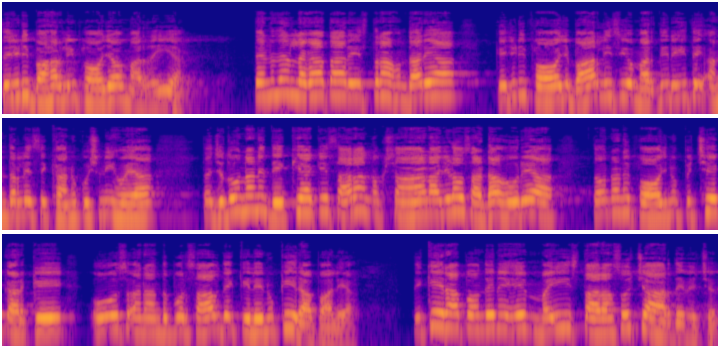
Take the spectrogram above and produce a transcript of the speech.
ਤੇ ਜਿਹੜੀ ਬਾਹਰਲੀ ਫੌਜ ਆ ਉਹ ਮਰ ਰਹੀ ਆ। ਤਿੰਨ ਦਿਨ ਲਗਾਤਾਰ ਇਸ ਤਰ੍ਹਾਂ ਹੁੰਦਾ ਰਿਹਾ ਕਿ ਜਿਹੜੀ ਫੌਜ ਬਾਹਰਲੀ ਸੀ ਉਹ ਮਰਦੀ ਰਹੀ ਤੇ ਅੰਦਰਲੇ ਸਿੱਖਾਂ ਨੂੰ ਕੁਝ ਨਹੀਂ ਹੋਇਆ। ਤਾਂ ਜਦੋਂ ਉਹਨਾਂ ਨੇ ਦੇਖਿਆ ਕਿ ਸਾਰਾ ਨੁਕਸਾਨ ਆ ਜਿਹੜਾ ਉਹ ਸਾਡਾ ਹੋ ਰਿਹਾ, ਤਾਂ ਉਹਨਾਂ ਨੇ ਫੌਜ ਨੂੰ ਪਿੱਛੇ ਕਰਕੇ ਉਸ ਆਨੰਦਪੁਰ ਸਾਹਿਬ ਦੇ ਕਿਲੇ ਨੂੰ ਘੇਰਾ ਪਾ ਲਿਆ। ਤੇ ਘੇਰਾ ਪਾਉਂਦੇ ਨੇ ਇਹ ਮਈ 1704 ਦੇ ਵਿੱਚ।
